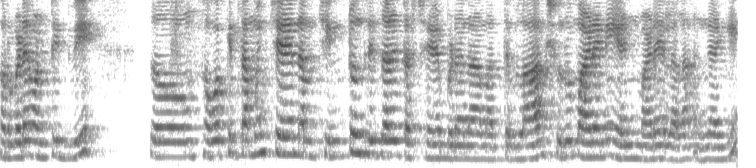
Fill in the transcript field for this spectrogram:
ಹೊರಗಡೆ ಹೊಂಟಿದ್ವಿ. ಸೊ ಹೋಗೋಕ್ಕಿಂತ ಮುಂಚೆ ನಮ್ಮ ಚಿಂಟುನ್ ರಿಸಲ್ಟ್ ಅಷ್ಟು ಹೇಳ್ಬಿಡೋಣ. ಮತ್ತು ವ್ಲಾಗ್ ಶುರು ಮಾಡೇನಿ ಎಂಡ್ ಮಾಡೇ ಇಲ್ಲಲ್ಲ, ಹಾಗಾಗಿ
